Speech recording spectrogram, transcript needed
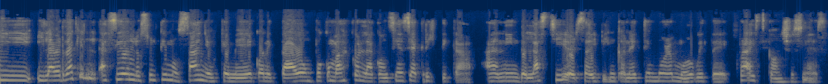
y, y la verdad que ha sido en los últimos años que me he conectado un poco más con la conciencia crística. And in the last years I've been connecting more and more with the Christ consciousness.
